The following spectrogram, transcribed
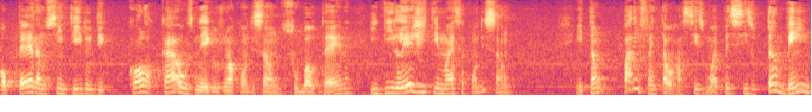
Opera no sentido de colocar os negros numa condição subalterna e de legitimar essa condição. Então, para enfrentar o racismo é preciso também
